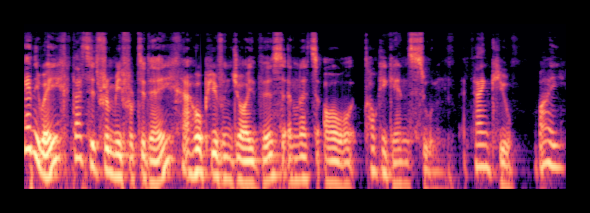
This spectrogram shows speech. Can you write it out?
Anyway, that's it from me for today. I hope you've enjoyed this and let's all talk again soon. Thank you. Bye.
